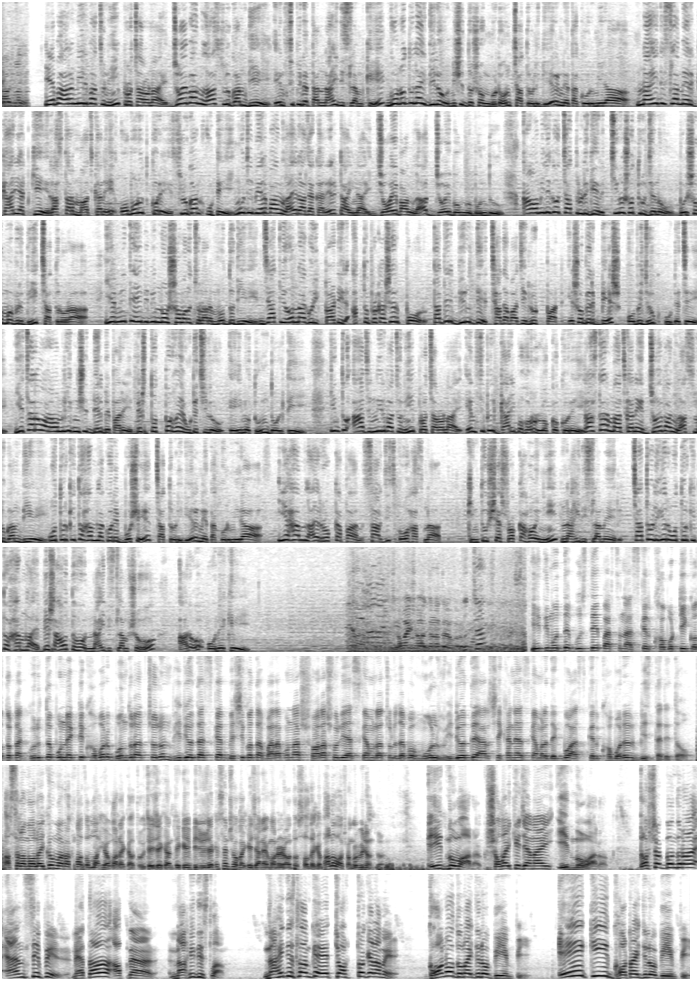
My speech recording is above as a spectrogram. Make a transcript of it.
এবার নির্বাচনী প্রচারণায় জয় বাংলা স্লোগান দিয়ে এনসিপি নেতা নাহিদ ইসলামকে গণদুলাই দিল নিষিদ্ধ সংগঠন ছাত্রলীগের নেতাকর্মীরা। নাহিদ ইসলামের গাড়ি আটকে রাস্তার মাঝখানে অবরোধ করে স্লোগান উঠে মুজিবের বাংলায় রাজাকারের ঠাই নাই জয় বাংলা, জয় বঙ্গবন্ধু। আওয়ামী লীগ ও ছাত্রলীগের চিরশত্রু যেন বৈষম্য বিরোধী ছাত্ররা। এমনিতে বিভিন্ন সমালোচনার মধ্য দিয়ে জাতীয় নাগরিক পার্টির আত্মপ্রকাশের পর তাদের বিরুদ্ধে ছাদাবাজি, লুটপাট, এসবের বেশ অভিযোগ উঠেছে। এছাড়াও আওয়ামী লীগ নিষিদ্ধের ব্যাপারে বেশ তৎপর হয়ে উঠেছিল এই নতুন দলটি। কিন্তু আজ নির্বাচনী প্রচারণায় এনসিপির গাড়িবহর লক্ষ্য করে রাস্তার মাঝখানে জয় বাংলা স্লোগান দিয়ে অতর্কিত হামলা করে বসে ছাত্রলীগের নেতাকর্মীরা। এ হামলায় রক্ষা পান সার্জিস ও হাসনাত। কিন্তু শেষ রক্ষা হয়নি নাহিদ ইসলামের। ছাত্রলীগের অতর্কিত হামলায় বেশ আহত হন নাহিদ ইসলাম সহ আরও অনেকেই। ইতিমধ্যে বুঝতেই পারছেন আজকের খবরটি কতটা গুরুত্বপূর্ণ একটি খবর। বন্ধুরা চলুন ভিডিওতে আজকে আর বেশি কথা বাড়াবো না। সরাসরি আজকে আমরা চলে যাব মূল ভিডিওতে আর সেখানে আজকে আমরা দেখব আজকের খবরের বিস্তারিত। আসসালামু আলাইকুম ওয়া রাহমাতুল্লাহি ওয়া বারাকাতুহু। যে যেখান থেকে ভিডিও দেখেছেন সবাইকে জানাই মনের অন্তঃস্থল থেকে ভালোবাসা ও অভিনন্দন। ঈদ মোবারক সবাইকে জানাই ঈদ মোবারক। দর্শক বন্ধুরা এনসিপির নেতা আপনার নাহিদ ইসলাম। নাহিদ ইসলামকে চট্টগ্রামে ঘন দোলাই দিল বিএমপি এ কি ঘটাই দিল বিএনপি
